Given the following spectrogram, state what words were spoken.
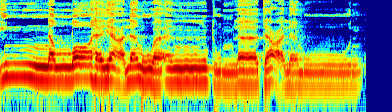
إن الله يعلم وأنتم لا تعلمون.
